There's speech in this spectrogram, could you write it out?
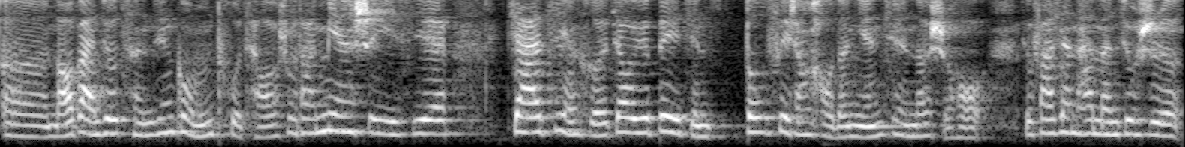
呃，老板就曾经跟我们吐槽说，他面试一些家境和教育背景都非常好的年轻人的时候，就发现他们就是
